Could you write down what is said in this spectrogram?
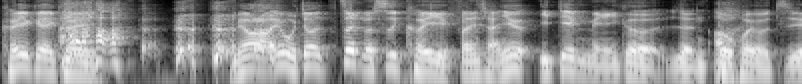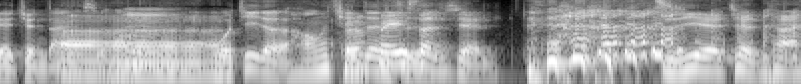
可以，可以，可以。没有啦，因为我觉得这个是可以分享，因为一定每一个人都会有职业倦怠的时候。呃，我记得好像前阵子圣贤，职业倦怠。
